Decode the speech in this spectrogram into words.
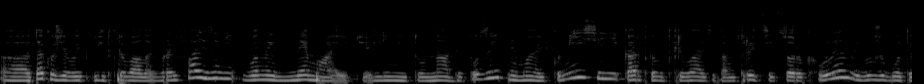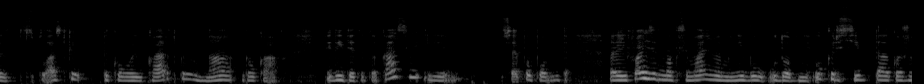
А, Також я відкривала в Райфайзені. Вони не мають ліміту на депозит, не мають комісії. Картка відкривається там 30-40 хвилин, і ви вже будете з пластиковою карткою на руках. Підійдете до каси і все поповните. Райфайзен максимально мені був удобний. Укрсіб також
